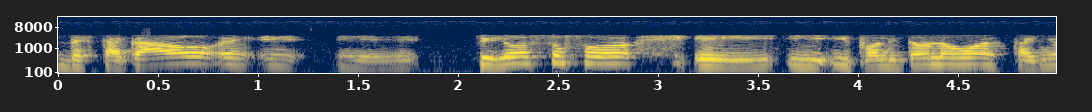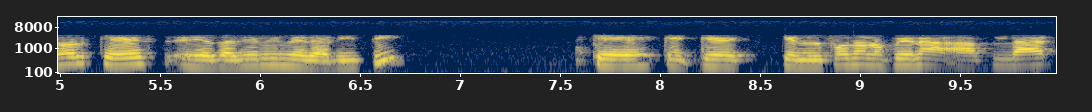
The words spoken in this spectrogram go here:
destacado eh, eh, eh filósofo y, politólogo español que es eh, Daniel Inerariti, que, que, en el fondo nos viene a hablar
